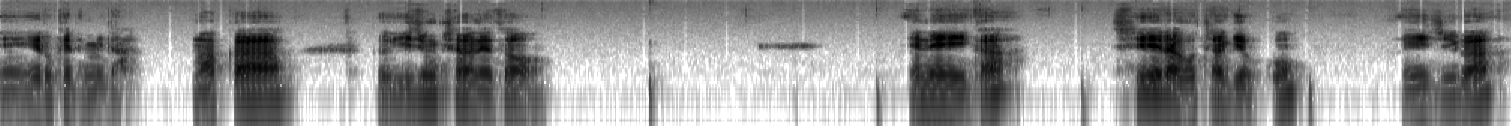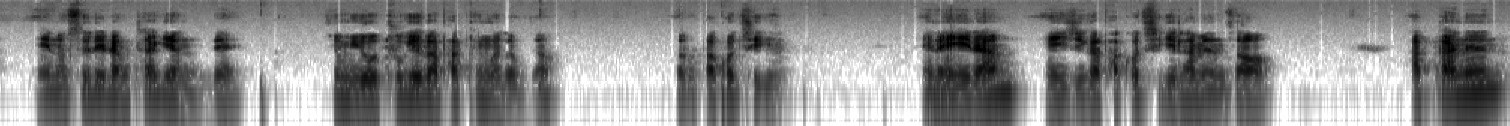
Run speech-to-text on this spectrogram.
예, 이렇게 됩니다. 아까 그 이중치환에서 NA가 CL하고 짝이었고 AG가 NO3랑 짝이었는데 지금 이 두 개가 바뀐 거죠, 그죠? 서로 바꿔치기. NA랑 AG가 바꿔치기를 하면서 아까는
